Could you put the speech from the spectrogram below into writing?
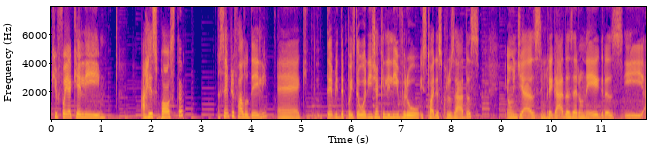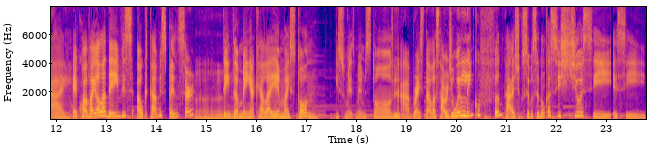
que foi aquele a resposta. Eu sempre falo dele, é, que teve depois deu origem àquele livro Histórias Cruzadas onde as uhum. empregadas eram negras e ai, é com a Viola Davis, a Octavia Spencer, ah. tem também aquela Emma Stone, isso mesmo, Emma Stone, Sim. a Bryce Dallas Howard, um elenco fantástico. Se você nunca assistiu esse esse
